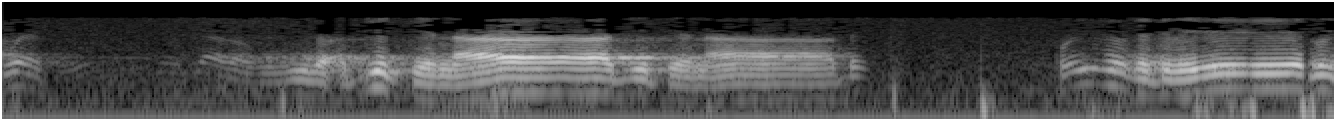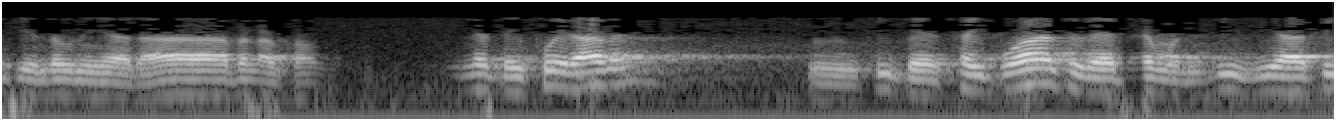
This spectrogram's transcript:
ကွက်ကြတော့ပြီးတော့အပြစ်တင်တာအပြစ်တင်တာဘုန်းကြီးတို့တည်းအခုကျင့်သုံးနေရတာဘယ်လောက်ကောင်းဒီလက်သိဖွေတာပဲอืมဒီပဲစိုက်ပွားဆိုတဲ့အတိုင်းမှာဒီစရာတိ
